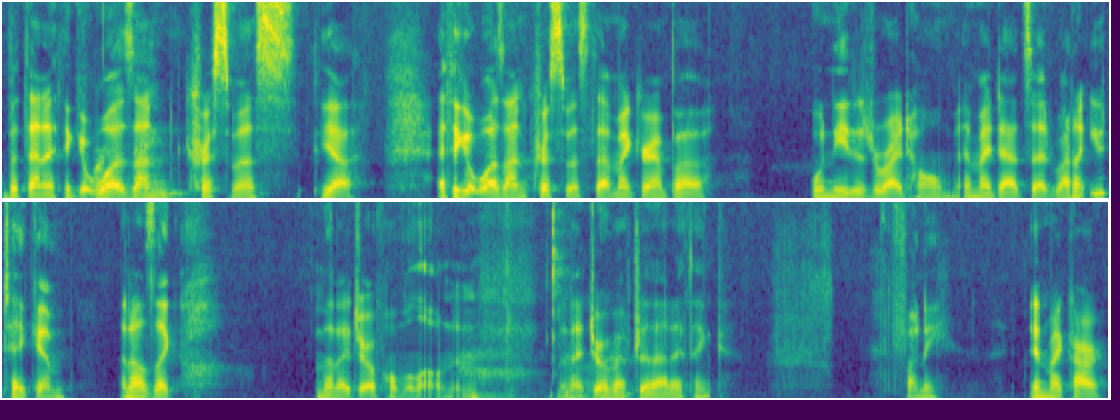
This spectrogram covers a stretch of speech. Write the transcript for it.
But then I think it was on. Christmas. Yeah. I think it was on Christmas that my grandpa needed a ride home. And my dad said, Why don't you take him? And I was like, And then I drove home alone. And then I drove after that, I think. Funny. in my car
